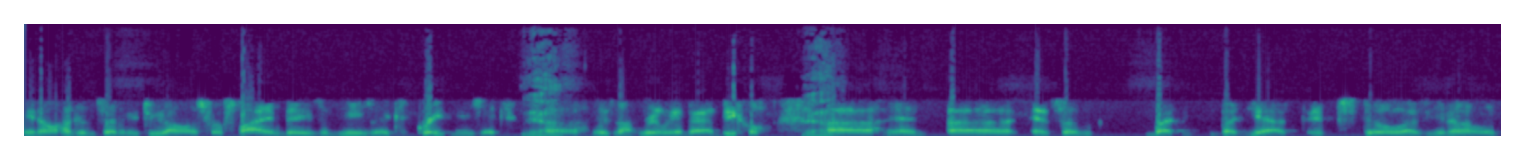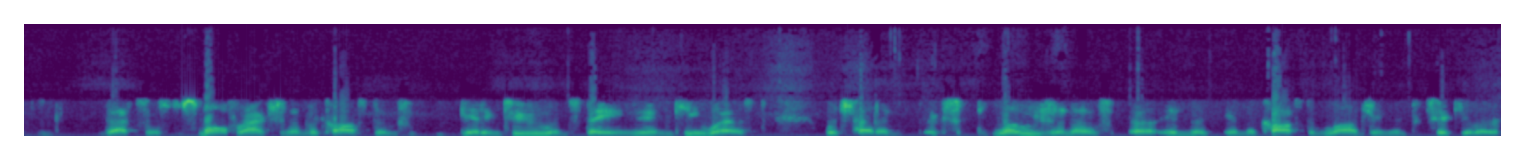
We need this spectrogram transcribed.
you know, $172 for five days of music, great music, Yeah. uh, is not really a bad deal. Yeah. Uh, and uh, and so, but but yeah, it's still, as you know, it, that's a small fraction of the cost of getting to and staying in Key West, which had an explosion of uh, in the in the cost of lodging in particular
